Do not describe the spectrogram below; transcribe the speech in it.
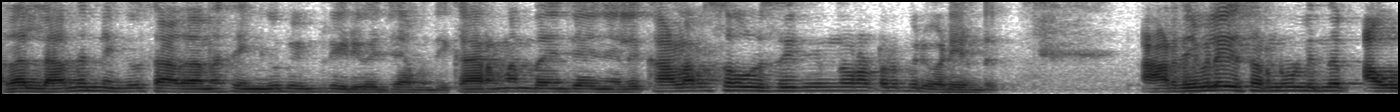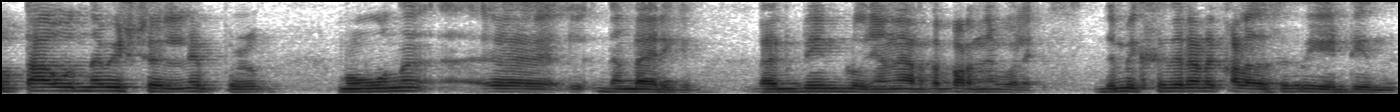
അതല്ലാന്നുണ്ടെങ്കിൽ സാധാരണ സിംഗിൾ ബീം ത്രീ ഡി വെച്ചാൽ മതി. കാരണം എന്താണെന്ന് വെച്ച് കഴിഞ്ഞാൽ കളർ സോഴ്സിംഗ് എന്ന് പറഞ്ഞിട്ടൊരു പരിപാടിയുണ്ട്. ആർ ജി ബി ലേസറിന്റെ ഉള്ളിൽ നിന്ന് ഔട്ടാവുന്ന വിഷ്വലിന് എപ്പോഴും മൂന്ന് ഇതുണ്ടായിരിക്കും. റെഡ് ഗ്രീൻ ബ്ലൂ ഞാൻ നേരത്തെ പറഞ്ഞ പോലെ. ഇത് മിക്സ് ചെയ്തിട്ടാണ് കളേഴ്സ് ക്രിയേറ്റ് ചെയ്യുന്നത്.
